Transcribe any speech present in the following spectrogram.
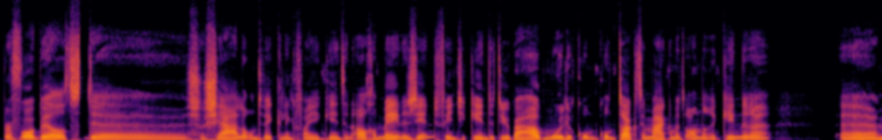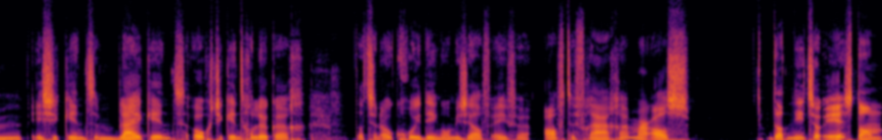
bijvoorbeeld de sociale ontwikkeling van je kind in algemene zin. Vindt je kind het überhaupt moeilijk om contact te maken met andere kinderen? Um, is je kind een blij kind? Oogt je kind gelukkig? Dat zijn ook goede dingen om jezelf even af te vragen. Maar als dat niet zo is, dan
